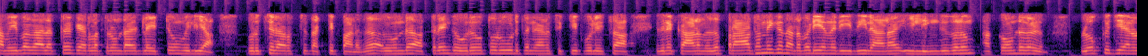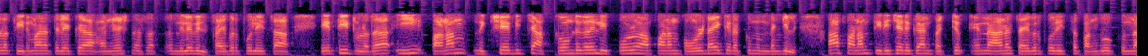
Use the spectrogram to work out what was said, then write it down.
സമീപകാലത്ത് കേരളത്തിലുണ്ടായിട്ടുള്ള ഏറ്റവും വലിയ കുറിച്ചൽ അറസ്റ്റ് തട്ടിപ്പാണിത്. അതുകൊണ്ട് അത്രയും ഗൗരവത്തോടു കൂടി തന്നെയാണ് സിറ്റി പോലീസ് ഇതിനെ കാണുന്നത്. പ്രാഥമിക നടപടി എന്ന രീതിയിലാണ് ഈ ലിങ്കുകളും അക്കൗണ്ടുകളും ബ്ലോക്ക് ചെയ്യാനുള്ള തീരുമാനത്തിലേക്ക് അന്വേഷണ നിലവിൽ സൈബർ പോലീസ് എത്തിയിട്ടുള്ളത്. ഈ പണം നിക്ഷേപിച്ച അക്കൗണ്ടുകളിൽ ഇപ്പോഴും ആ പണം ഹോൾഡായി കിടക്കുന്നുണ്ടെങ്കിൽ ആ പണം തിരിച്ചെടുക്കാൻ പറ്റും എന്നാണ് സൈബർ പോലീസ് പങ്കുവെക്കുന്ന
